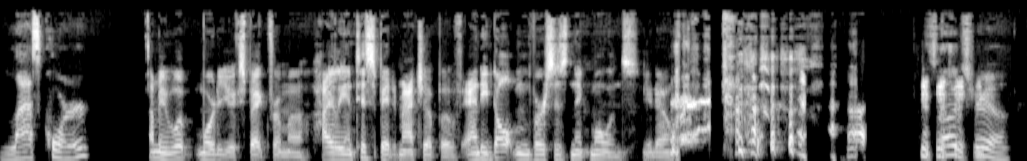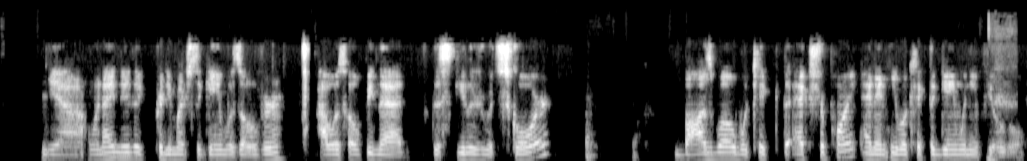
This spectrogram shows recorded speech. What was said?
last quarter. I mean, what more do you expect from a highly anticipated matchup of Andy Dalton versus Nick Mullens? You know, It's So true. yeah. When I knew that pretty much the game was over, I was hoping that the Steelers would score. Boswell would kick the extra point, and then he would kick the game-winning field goal.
